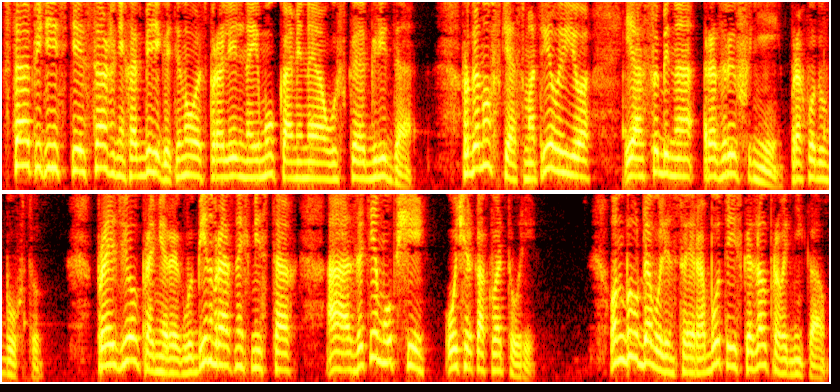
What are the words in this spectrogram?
В 150 саженях от берега тянулась параллельно ему каменная узкая гряда. Рудановский осмотрел ее, и особенно разрыв в ней, проход в бухту произвел промеры глубин в разных местах, а затем общий очерк акватории. Он был доволен своей работой и сказал проводникам,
